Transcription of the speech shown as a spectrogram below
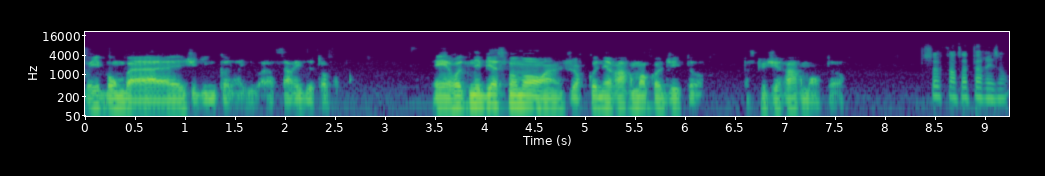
Oui, bon, bah, j'ai dit une connerie. Voilà, ça arrive de temps en temps. Et retenez bien ce moment, hein. Je reconnais rarement quand j'ai tort. Parce que j'ai rarement tort. Sauf quand t'as pas raison.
